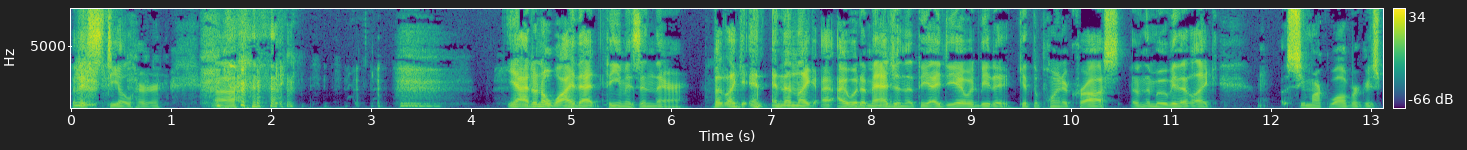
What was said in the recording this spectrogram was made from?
they steal her. Uh, yeah, I don't know why that theme is in there. But like, and, and then like, I, I would imagine that the idea would be to get the point across of the movie that like, see, Mark Wahlberg is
